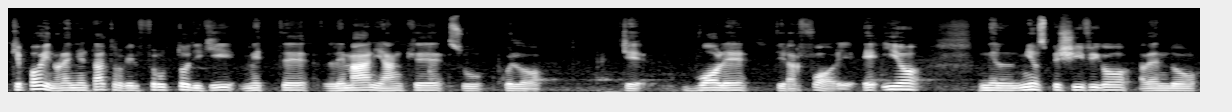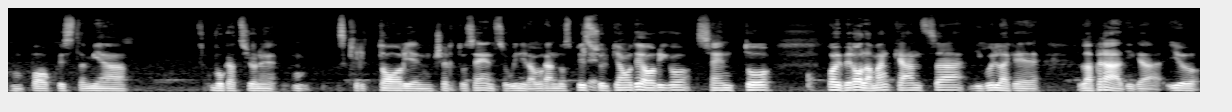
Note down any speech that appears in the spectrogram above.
che poi non è nient'altro che il frutto di chi mette le mani anche su quello che vuole tirar fuori. E io, nel mio specifico, avendo un po' questa mia vocazione scrittoria in un certo senso, quindi lavorando spesso sì. il piano teorico, sento poi però la mancanza di quella che è la pratica. Io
